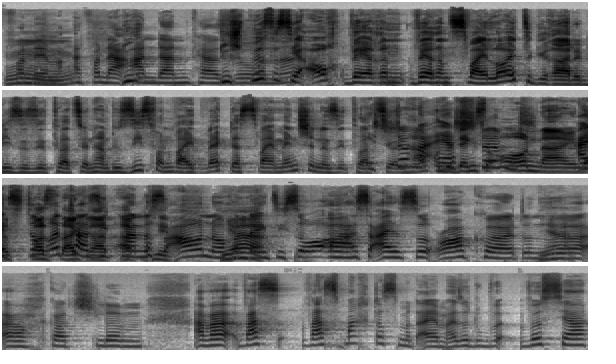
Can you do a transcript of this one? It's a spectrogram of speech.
von, dem, mhm. von der du, anderen Person. Du spürst ne? es ja auch, während, während zwei Leute gerade diese Situation haben. Du siehst von weit weg, dass zwei Menschen eine Situation stimmt, haben und du denkst stimmt. so, oh nein, das, Als was da gerade sieht man abgeht. das auch noch ja. und denkt sich so, oh, ist alles so awkward und ja. so, ach Gott, schlimm. Aber was, was macht das mit einem? Also du wirst ja,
